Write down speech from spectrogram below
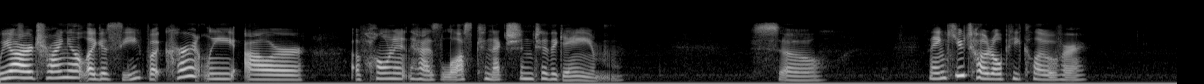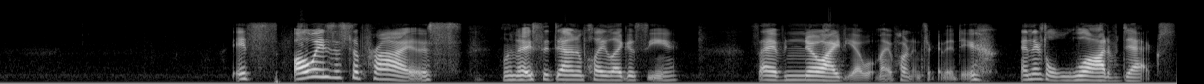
We are trying out Legacy, but currently our opponent has lost connection to the game. So, thank you, Total P Clover. It's always a surprise when I sit down and play Legacy. So I have no idea what my opponents are going to do. And there's a lot of decks.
